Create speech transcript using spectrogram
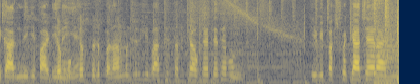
एक आदमी की पार्टी जब मुख्य प्रधानमंत्री की बात थी तब क्या कहते थे वो? हम्म। कि विपक्ष पे क्या चेहरा है?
